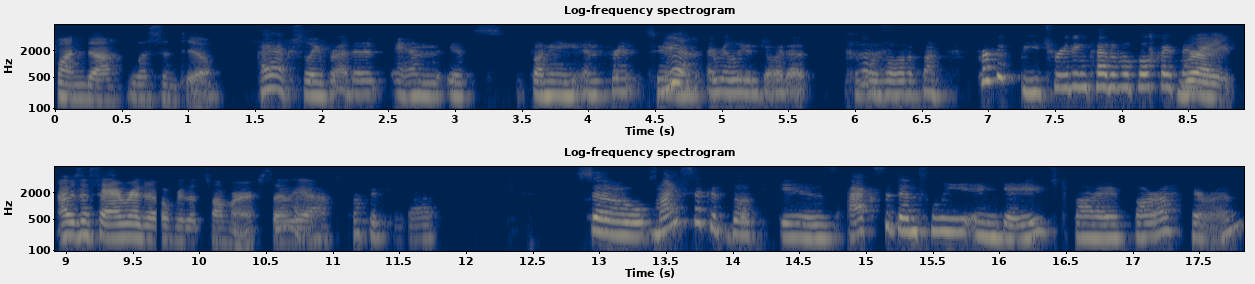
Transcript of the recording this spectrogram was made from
fun to listen to. I actually read it and it's funny in print too. Yeah. I really enjoyed it. It was a lot of fun. Perfect beach reading kind of a book, I think. Right. I was gonna say I read it over the summer. So yeah. yeah. perfect for that. So my second book is Accidentally Engaged by Farah Heron.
